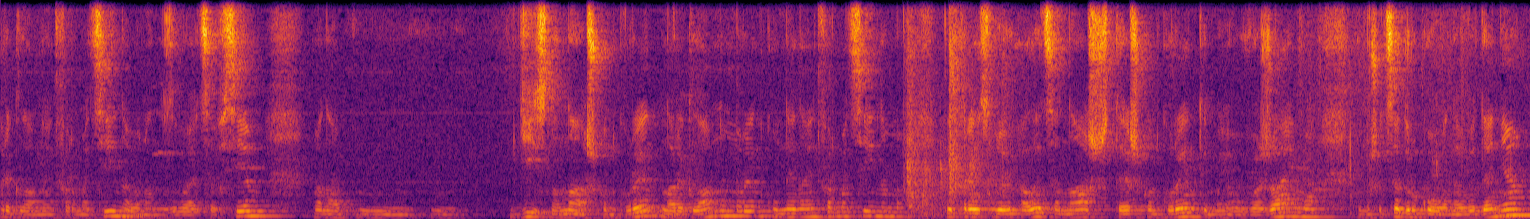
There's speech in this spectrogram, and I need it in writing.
рекламно-інформаційна, вона називається Всім. Вона дійсно наш конкурент на рекламному ринку, не на інформаційному, підкреслюю, але це наш теж конкурент, і ми його вважаємо, тому що це друковане видання.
